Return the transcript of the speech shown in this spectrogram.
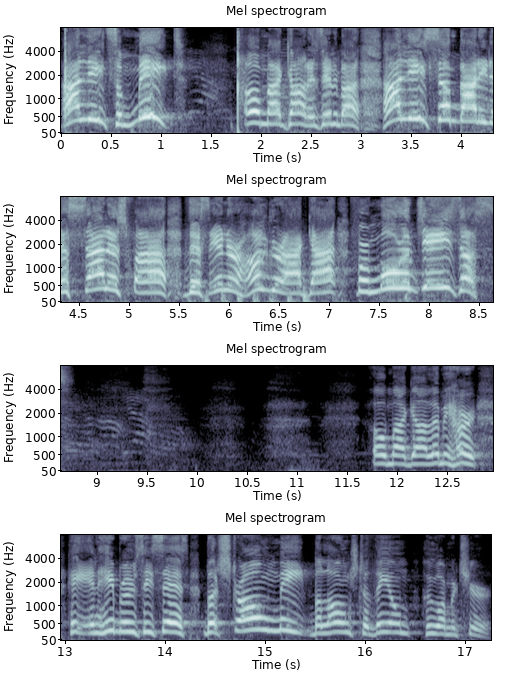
I need some meat. Oh my God, is anybody? I need somebody to satisfy this inner hunger I got for more of Jesus. Oh my God, let me hurt. He, in Hebrews, he says, But strong meat belongs to them who are mature.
